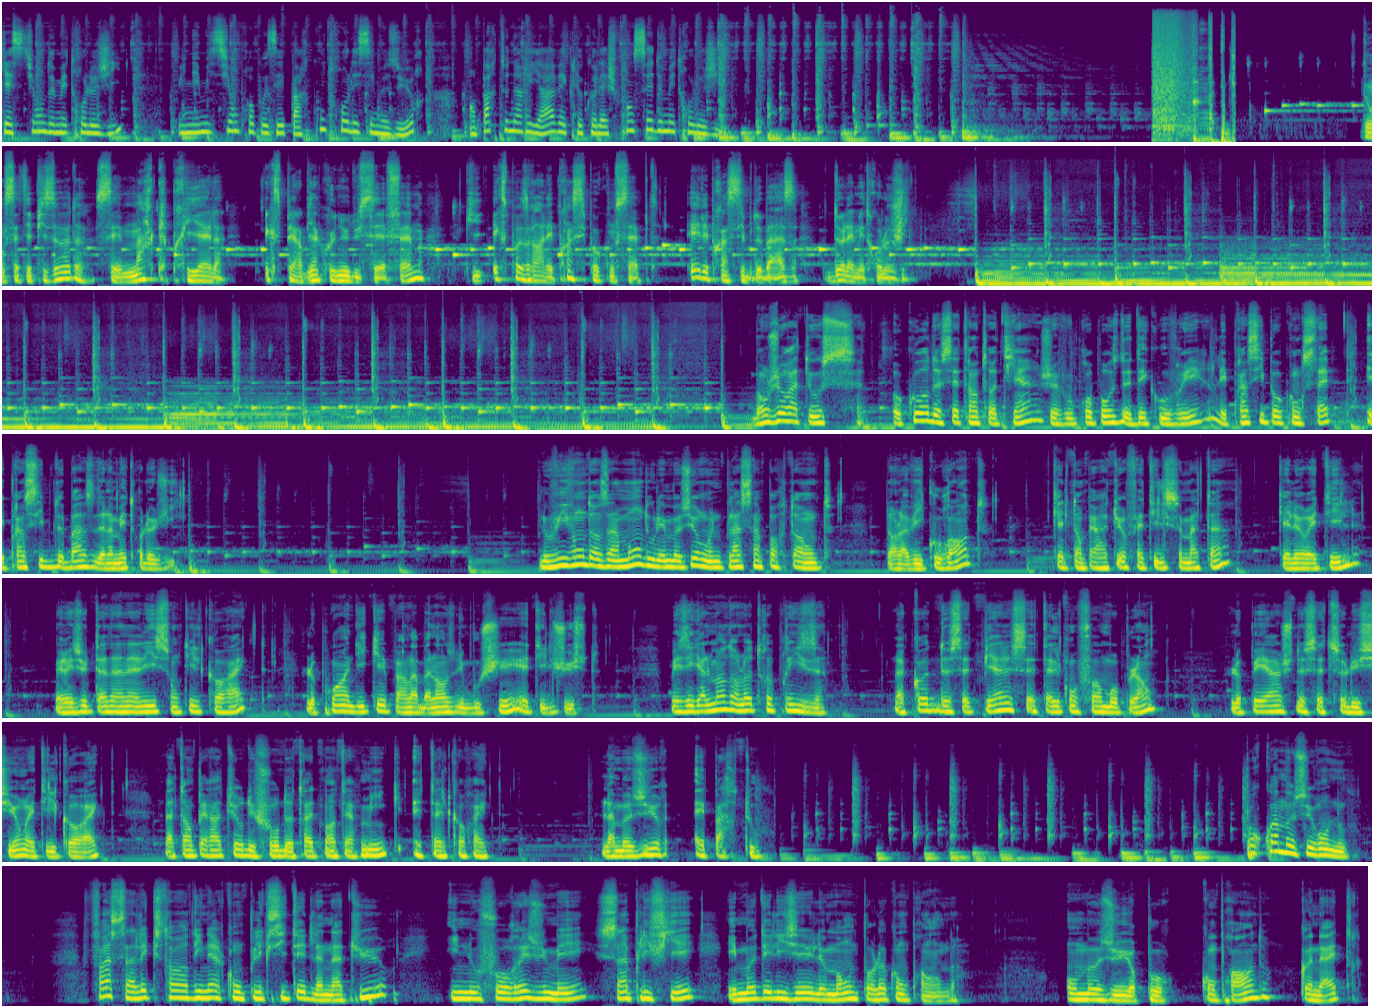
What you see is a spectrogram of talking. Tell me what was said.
Question de métrologie, une émission proposée par Contrôle et ses mesures en partenariat avec le Collège français de métrologie. Dans cet épisode, c'est Marc Priel, expert bien connu du CFM, qui exposera les principaux concepts et les principes de base de la métrologie. Bonjour à tous. Au cours de cet entretien, je vous propose de découvrir les principaux concepts et principes de base de la métrologie. Nous vivons dans un monde où les mesures ont une place importante. Dans la vie courante, quelle température fait-il ce matin? Quelle heure est-il? Mes résultats d'analyse sont-ils corrects? Le point indiqué par la balance du boucher est-il juste? Mais également dans l'entreprise. La cote de cette pièce est-elle conforme au plan? Le pH de cette solution est-il correct? La température du four de traitement thermique est-elle correcte? La mesure est partout. Pourquoi mesurons-nous? Face à l'extraordinaire complexité de la nature, il nous faut résumer, simplifier et modéliser le monde pour le comprendre on mesure pour comprendre, connaître,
